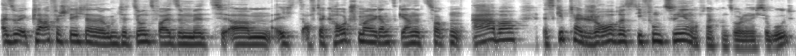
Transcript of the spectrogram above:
also klar verstehe ich deine Argumentationsweise mit ähm, ich auf der Couch mal ganz gerne zocken, aber es gibt halt Genres, die funktionieren auf einer Konsole nicht so gut.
